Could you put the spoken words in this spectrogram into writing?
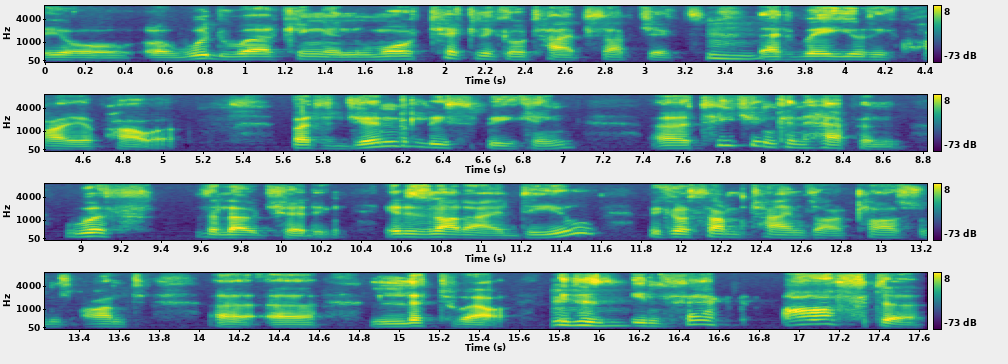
your uh, woodworking and more technical type subjects mm-hmm. that where you require power. But generally speaking, uh, teaching can happen with the load shedding. It is not ideal because sometimes our classrooms aren't uh, uh, lit well. Mm-hmm. It is, mm-hmm. in fact, after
